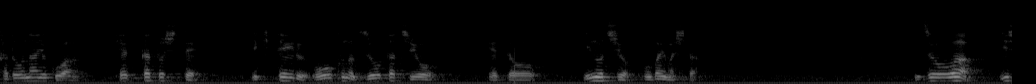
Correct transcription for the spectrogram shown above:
過度な欲は結果として生きている多くの象たちを、えっと、命を奪いました。象は一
